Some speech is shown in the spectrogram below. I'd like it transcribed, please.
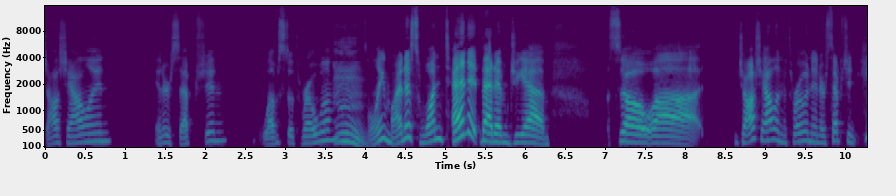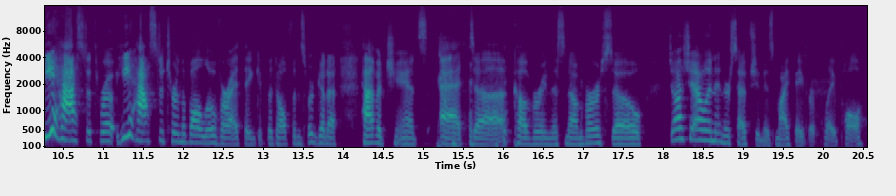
Josh Allen, interception. Loves to throw them. Mm. It's only minus 110 at BetMGM. So uh Josh Allen to throw an interception. He has to throw he has to turn the ball over, I think, if the Dolphins are gonna have a chance at uh covering this number. So Josh Allen interception is my favorite play, Paul.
